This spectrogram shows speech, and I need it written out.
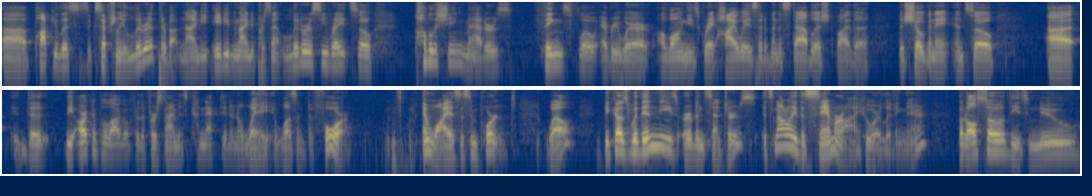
uh, populace is exceptionally literate. They're about 90, 80 to 90% literacy rate. So publishing matters. Things flow everywhere along these great highways that have been established by the, the shogunate. And so uh, the, the archipelago for the first time is connected in a way it wasn't before. And why is this important? Well, because within these urban centers, it's not only the samurai who are living there, but also these new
